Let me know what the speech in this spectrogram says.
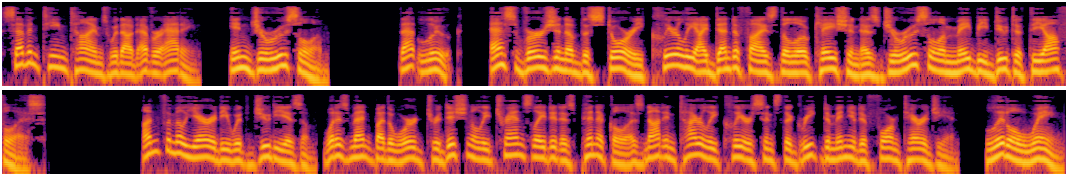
17 times without ever adding in Jerusalem. That Luke's version of the story clearly identifies the location as Jerusalem may be due to Theophilus' unfamiliarity with Judaism. What is meant by the word traditionally translated as pinnacle is not entirely clear since the Greek diminutive form pterygion, little wing,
